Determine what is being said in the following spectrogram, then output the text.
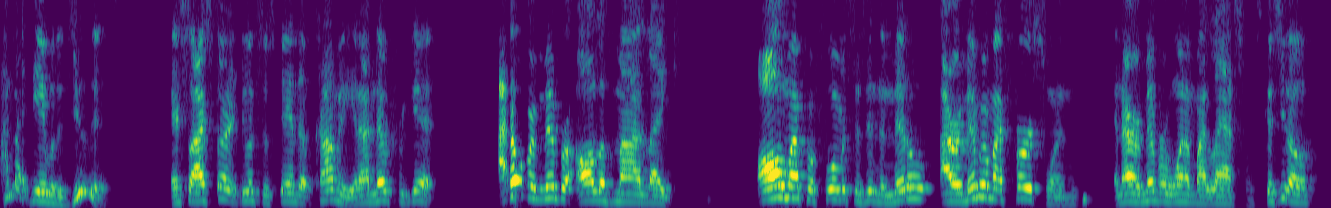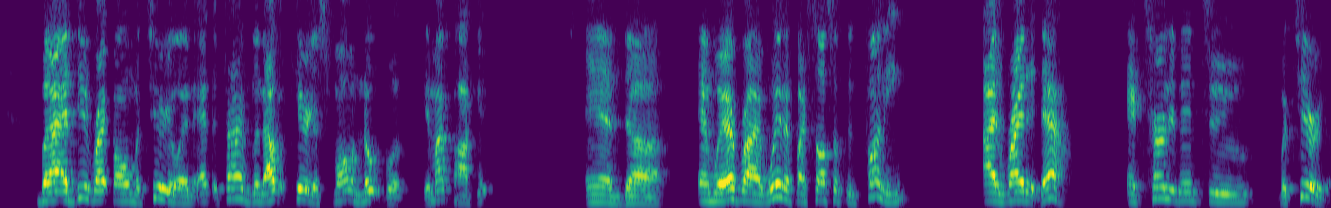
I might be able to do this. And so I started doing some stand-up comedy, and I never forget. I don't remember all of my like all my performances in the middle. I remember my first one, and I remember one of my last ones because you know. But I did write my own material, and at the time, Glenn, I would carry a small notebook in my pocket, and uh, and wherever I went, if I saw something funny, I'd write it down and turn it into material.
